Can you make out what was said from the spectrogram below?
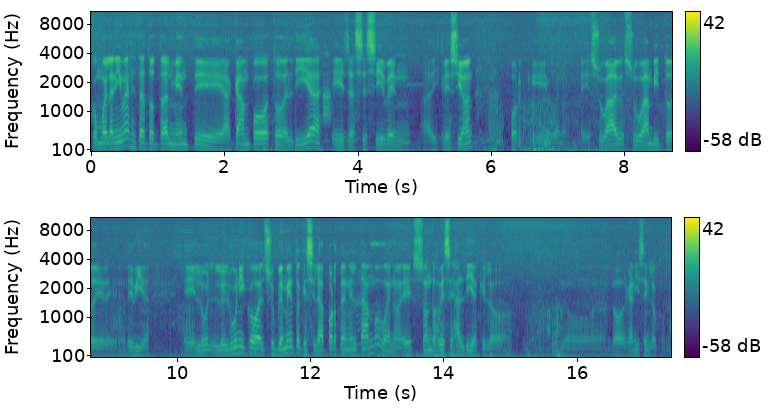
como el animal está totalmente a campo todo el día, ellas se sirven a discreción porque bueno, es su, su ámbito de, vida. El, único, el suplemento que se le aporta en el tambo, bueno, es- son dos veces al día que lo, lo, lo organizan y lo comen.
